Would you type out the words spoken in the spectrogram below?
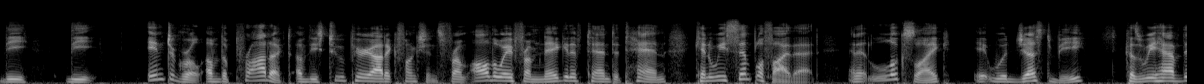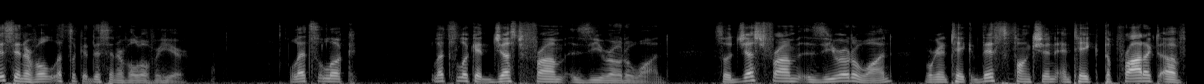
the the integral of the product of these two periodic functions from all the way from negative 10 to 10, can we simplify that? And it looks like it would just be, because we have this interval, let's look at this interval over here. Let's look, let's look at just from 0 to 1. So just from 0 to 1, we're going to take this function and take the product of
